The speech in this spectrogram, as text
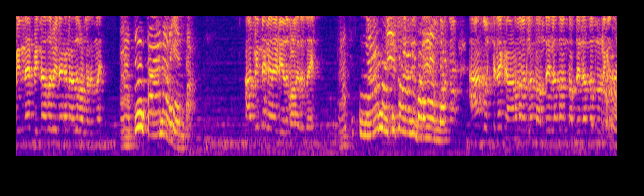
പിന്നെ പിന്നെ അത് പിന്നെ അങ്ങനെ അത് വളരുന്നേ? അത് അറിയണ്ട ആ പിന്നെ അങ്ങനെ വളരുന്നേ? ആ കൊച്ചിനെ കാണുന്നവരെല്ലാം തന്തയില്ലാത്തവൻ തന്തയില്ലാത്തവൻ വിളിക്കുന്നു.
